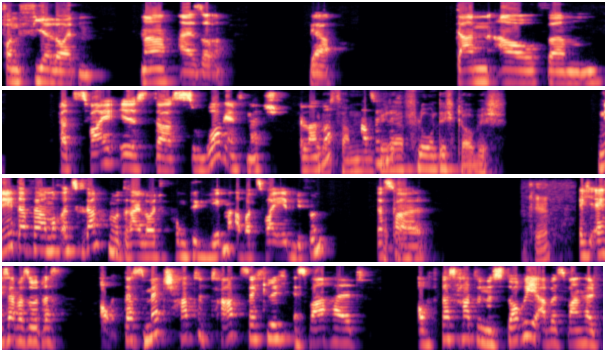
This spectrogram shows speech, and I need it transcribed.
Von vier Leuten. Na, also, ja. Dann auf ähm, Platz 2 ist das Wargames-Match gelandet. Das haben weder Flo und ich, glaube ich. Nee, dafür haben auch insgesamt nur drei Leute Punkte gegeben, aber zwei eben die fünf. Das okay. war. Okay. Ich, ich sag mal so, das, das Match hatte tatsächlich, es war halt, auch das hatte eine Story, aber es waren halt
